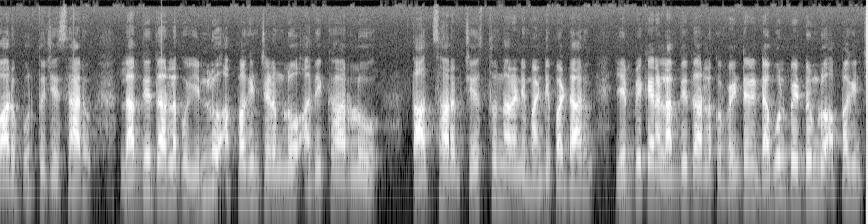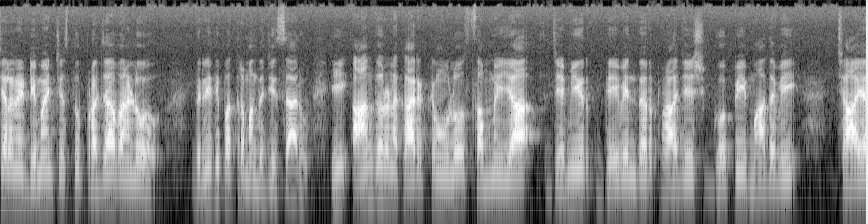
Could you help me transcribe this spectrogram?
వారు గుర్తు చేశారు. లబ్ధిదారులకు ఇండ్లు అప్పగించడంలో అధికారులు తాత్సారం చేస్తున్నారని మండిపడ్డారు. ఎంపికైన లబ్ధిదారులకు వెంటనే డబుల్ బెడ్రూమ్లు అప్పగించాలని డిమాండ్ చేస్తూ ప్రజావాణిలో వినతి పత్రం అందజేశారు. ఈ ఆందోళన కార్యక్రమంలో సమ్మయ్య జమీర్ దేవేందర్ రాజేష్ గోపి మాధవి ఛాయ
